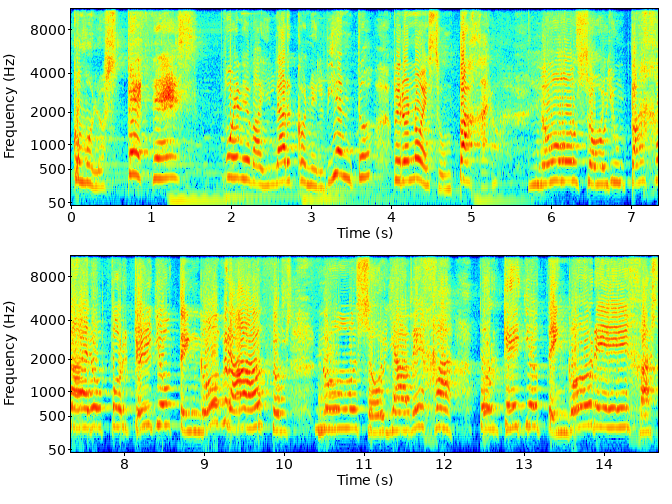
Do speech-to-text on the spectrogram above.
como los peces, puede bailar con el viento, pero no es un pájaro. No soy un pájaro porque yo tengo brazos. No soy abeja porque yo tengo orejas.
